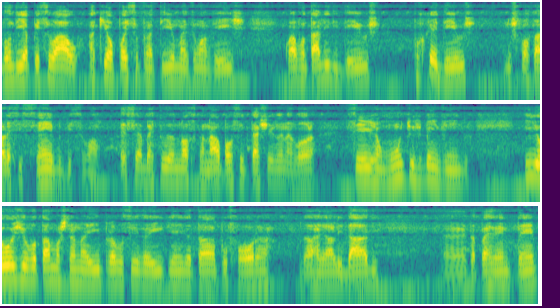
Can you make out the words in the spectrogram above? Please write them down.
Bom dia pessoal, aqui é o Pós Plantio mais uma vez, com a vontade de Deus, porque Deus nos fortalece sempre pessoal. Essa é a abertura do nosso canal, para você que está chegando agora, sejam muitos bem-vindos. E hoje eu vou estar tá mostrando aí para vocês aí que ainda está por fora da realidade, é, tá perdendo tempo.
